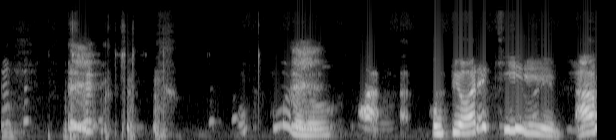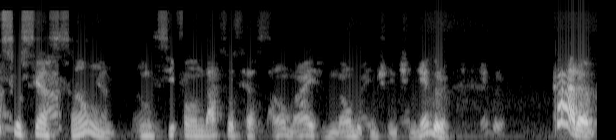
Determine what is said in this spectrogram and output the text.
Mano, o pior é que a associação em si, falando da associação mais, não do continente negro, cara,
